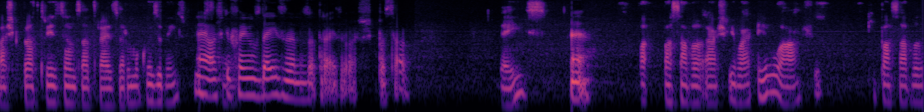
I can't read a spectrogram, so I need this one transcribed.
acho que pra 13 anos atrás era uma coisa bem é, explícita. eu acho que foi uns 10 anos atrás, eu acho que passava. 10? É. Pa- passava, acho que eu acho que passava,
